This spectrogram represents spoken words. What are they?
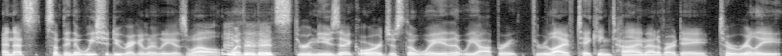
And that's something that we should do regularly as well, mm-hmm. whether it's through music or just the way that we operate through life, taking time out of our day to really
